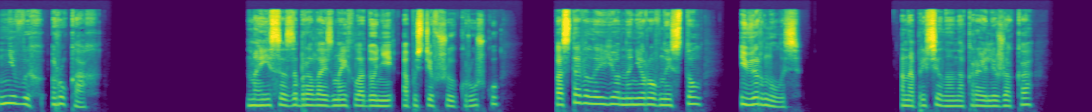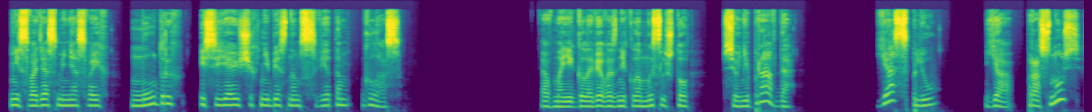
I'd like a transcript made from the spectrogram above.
не в их руках? Маиса забрала из моих ладоней опустевшую кружку, поставила ее на неровный стол и вернулась. Она присела на край лежака, не сводя с меня своих мудрых и сияющих небесным светом глаз а в моей голове возникла мысль, что все неправда. Я сплю, я проснусь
